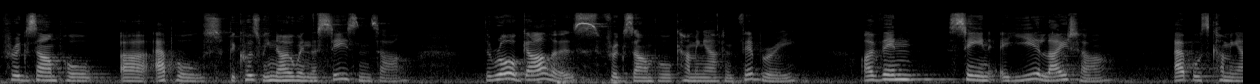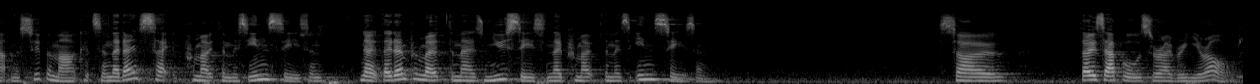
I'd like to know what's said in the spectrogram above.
for example, uh, apples, because we know when the seasons are, the royal galas, for example, coming out in February, I've then seen a year later apples coming out in the supermarkets and they don't say, promote them as in season. No, they don't promote them as new season, they promote them as in season. So those apples are over a year old.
